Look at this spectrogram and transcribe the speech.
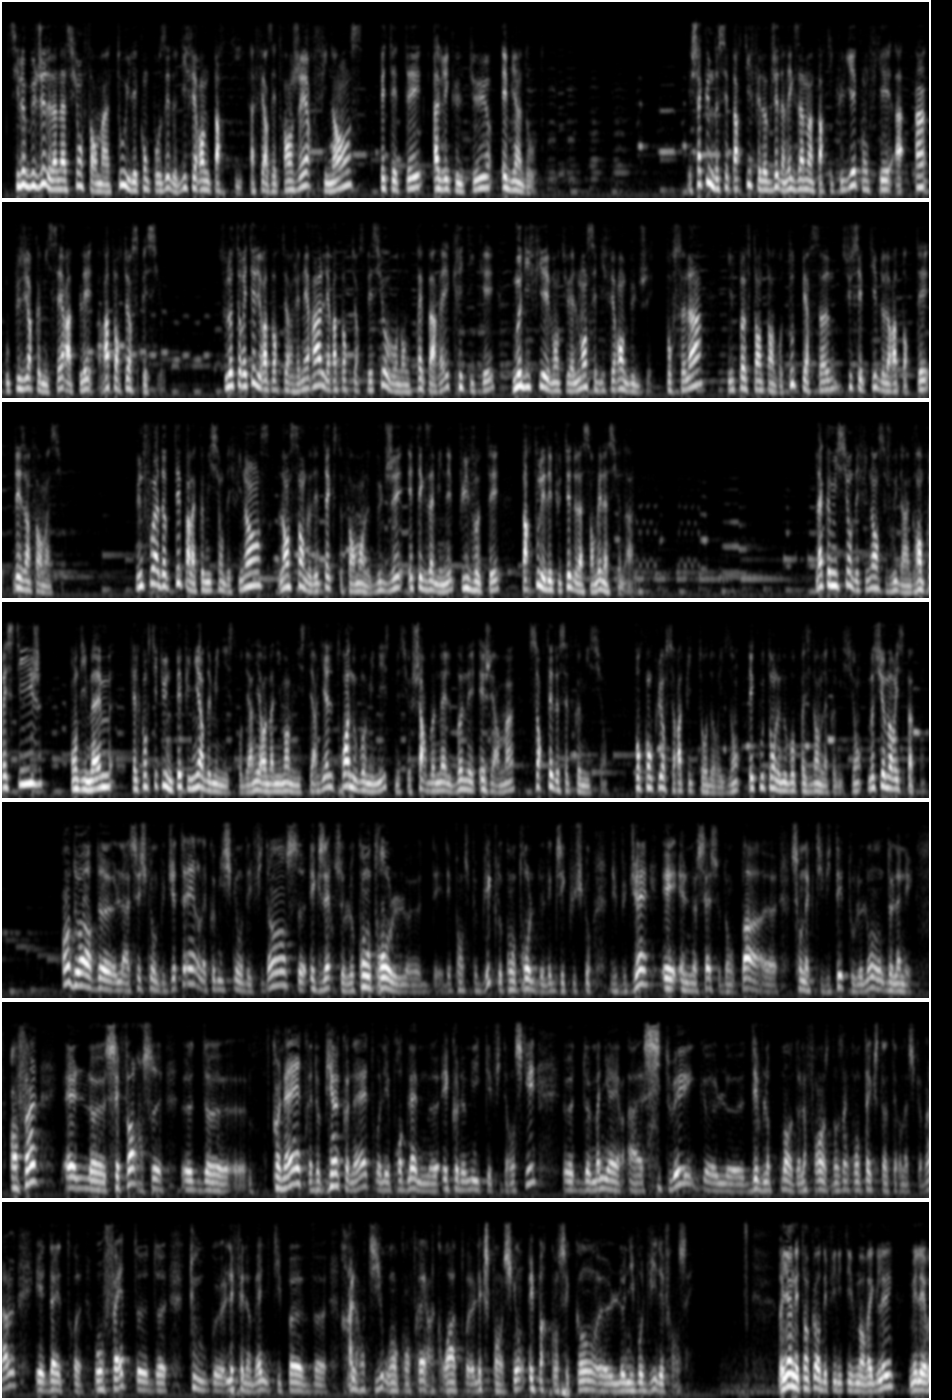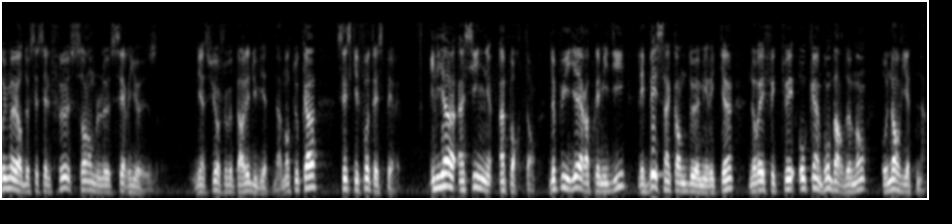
Si le budget de la nation forme un tout, il est composé de différentes parties, affaires étrangères, finances, PTT, agriculture et bien d'autres. Et chacune de ces parties fait l'objet d'un examen particulier confié à un ou plusieurs commissaires appelés rapporteurs spéciaux. Sous l'autorité du rapporteur général, les rapporteurs spéciaux vont donc préparer, critiquer, modifier éventuellement ces différents budgets. Pour cela, ils peuvent entendre toute personne susceptible de leur apporter des informations. Une fois adopté par la commission des finances, l'ensemble des textes formant le budget est examiné puis voté par tous les députés de l'Assemblée nationale. La commission des finances jouit d'un grand prestige. On dit même qu'elle constitue une pépinière de ministres. Au dernier remaniement ministériel, trois nouveaux ministres, messieurs Charbonnel, Bonnet et Germain, sortaient de cette commission. Pour conclure ce rapide tour d'horizon, écoutons le nouveau président de la commission, monsieur Maurice Papon. En dehors de la session budgétaire, la Commission des finances exerce le contrôle euh, des dépenses publiques, le contrôle de l'exécution du budget, et elle ne cesse donc pas euh, son activité tout le long de l'année. Enfin, elle euh, s'efforce de connaître et de bien connaître les problèmes économiques et financiers euh, de manière à situer le développement de la France dans un contexte international et d'être au fait de tous euh, les phénomènes qui peuvent ralentir ou au contraire accroître l'expansion et par conséquent euh, le niveau de vie des Français. Rien n'est encore définitivement réglé, mais les rumeurs de cessez-le-feu semblent sérieuses. Bien sûr, je veux parler du Vietnam. En tout cas, c'est ce qu'il faut espérer. Il y a un signe important. Depuis hier après-midi, les B-52 américains n'auraient effectué aucun bombardement au Nord-Vietnam.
